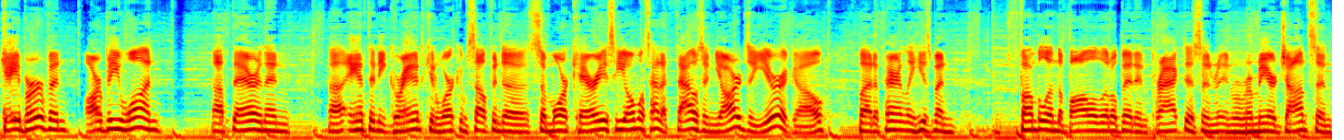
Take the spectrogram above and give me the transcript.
Gabe Ervin, RB one, up there, and then uh, Anthony Grant can work himself into some more carries. He almost had a thousand yards a year ago, but apparently he's been fumbling the ball a little bit in practice. And, and Rahmir Johnson,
